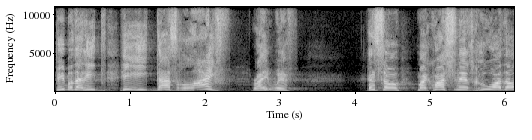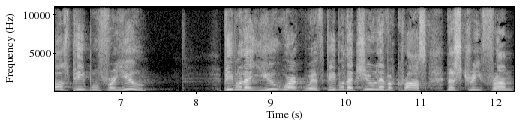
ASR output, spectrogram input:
people that he, he, he does life right with. And so, my question is who are those people for you? People that you work with, people that you live across the street from,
